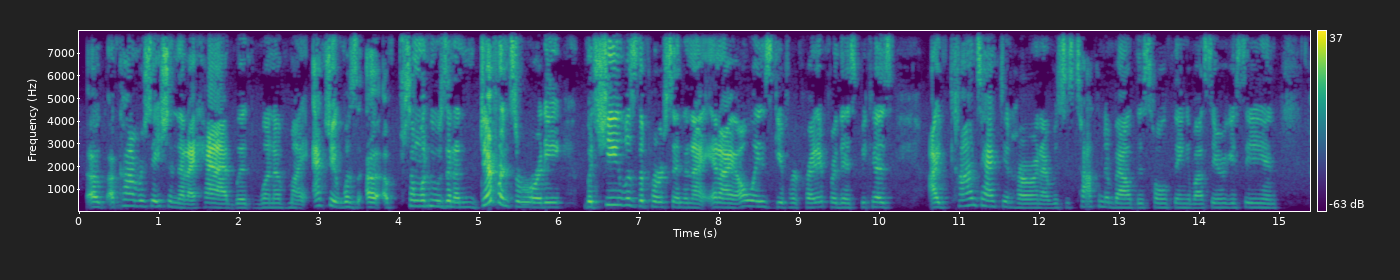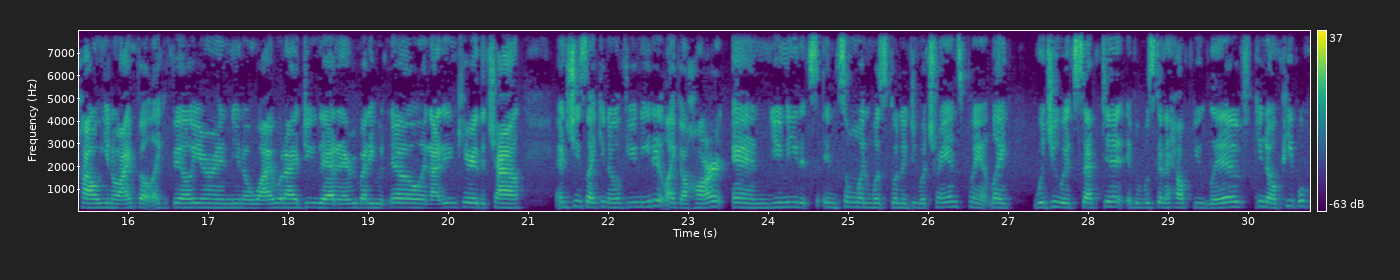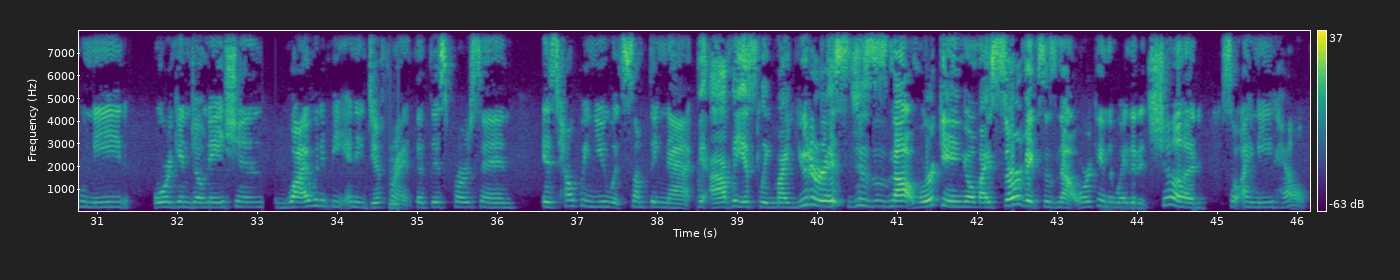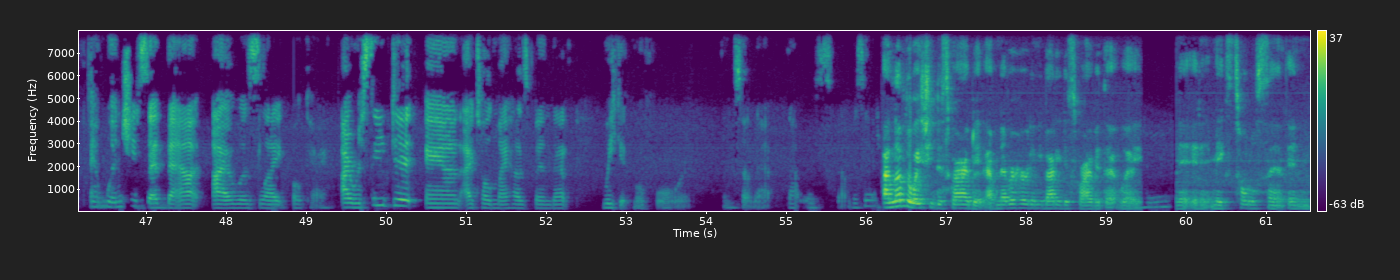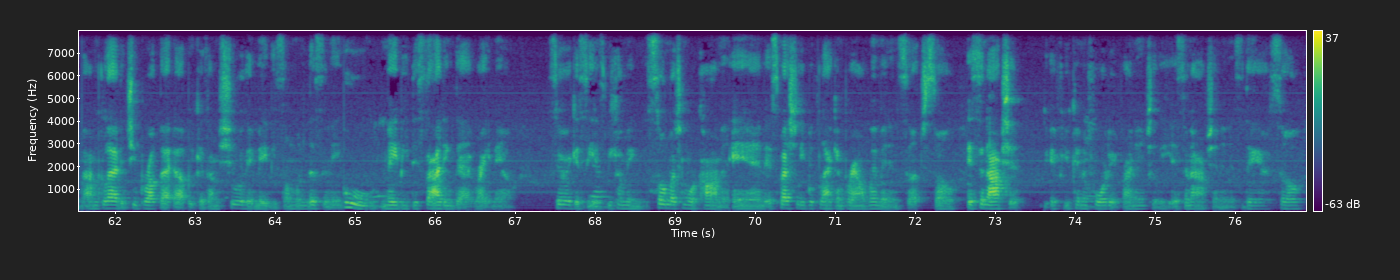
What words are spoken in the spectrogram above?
a, a, conversation that I had with one of my actually it was a, a, someone who was in a different sorority, but she was the person, and I and I always give her credit for this because I contacted her and I was just talking about this whole thing about surrogacy and how you know I felt like a failure and you know why would I do that? And everybody would know and I didn't carry the child. And she's like you know if you needed like a heart and you needed and someone was going to do a transplant like would you accept it if it was going to help you live? You know people who need organ donations Why would it be any different that this person is helping you with something that obviously my uterus just is not working or my cervix is not working the way that it should. So I need help. And when she said that, I was like, okay. I received it and I told my husband that we could move forward. And so that that was that was it. I love the way she described it. I've never heard anybody describe it that way. Mm-hmm. And it, it, makes total sense. And I'm glad that you brought that up because I'm sure there may be someone listening who mm-hmm. may be deciding that right now. Surrogacy yeah. is becoming so much more common, and especially with black and brown women and such. So it's an option if you can afford it financially. It's an option and it's there. So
